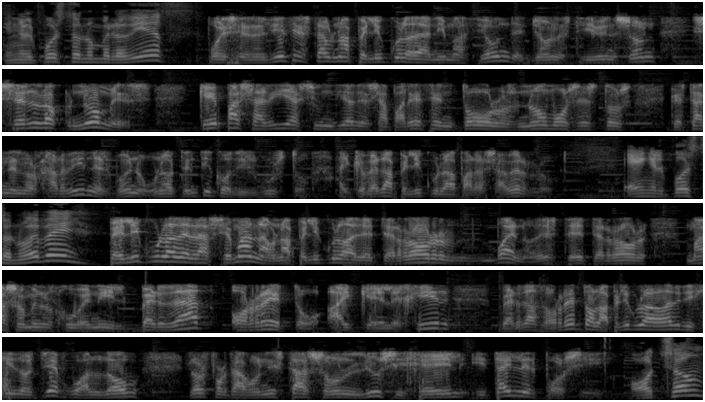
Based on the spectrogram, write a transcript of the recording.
en el puesto número 10. Pues en el 10 está una película de animación de John Stevenson, Sherlock Gnomes. ¿Qué pasaría si un día desaparecen todos los gnomos estos que están en los jardines? Bueno, un auténtico disgusto. Hay que ver la película para saberlo. En el puesto 9. Película de la semana, una película de terror, bueno, de este terror más o menos juvenil. ¿Verdad o reto? Hay que elegir verdad o reto. La película la ha dirigido Jeff Wall los protagonistas son Lucy Hale y Tyler Posey. ¿Ocho?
